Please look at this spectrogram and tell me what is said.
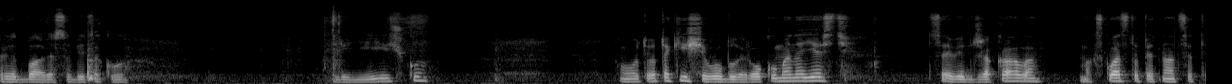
Придбав я собі таку лінієчку. От, отакі ще воблерок у мене є. Це від Джакала, Максквад 115,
